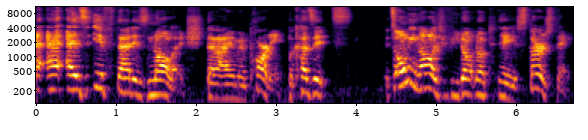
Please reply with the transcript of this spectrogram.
as if that is knowledge that I am imparting, because it's, it's only knowledge if you don't know today is Thursday.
